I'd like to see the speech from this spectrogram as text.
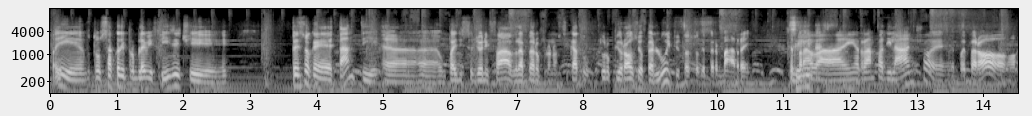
Poi ha avuto un sacco di problemi fisici penso che tanti eh, un paio di stagioni fa avrebbero pronosticato un futuro più roseo per lui piuttosto che per Murray. Sembrava sì, in rampa di lancio e poi però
